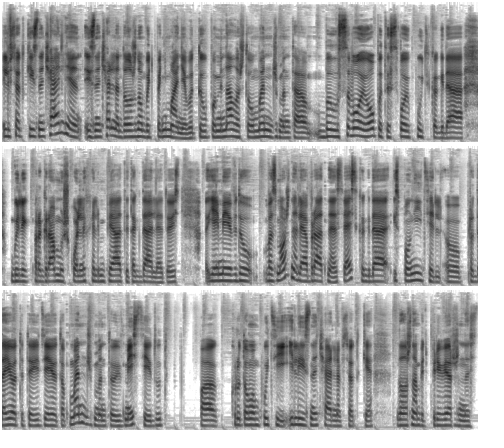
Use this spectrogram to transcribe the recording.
Или все-таки изначально, изначально должно быть понимание? Вот ты упоминала, что у менеджмента был свой опыт и свой путь, когда были программы школьных олимпиад и так далее. То есть я имею в виду, возможно ли обратная связь, когда исполнитель э, продает эту идею топ-менеджменту и вместе идут по крутому пути? Или изначально все-таки должна быть приверженность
